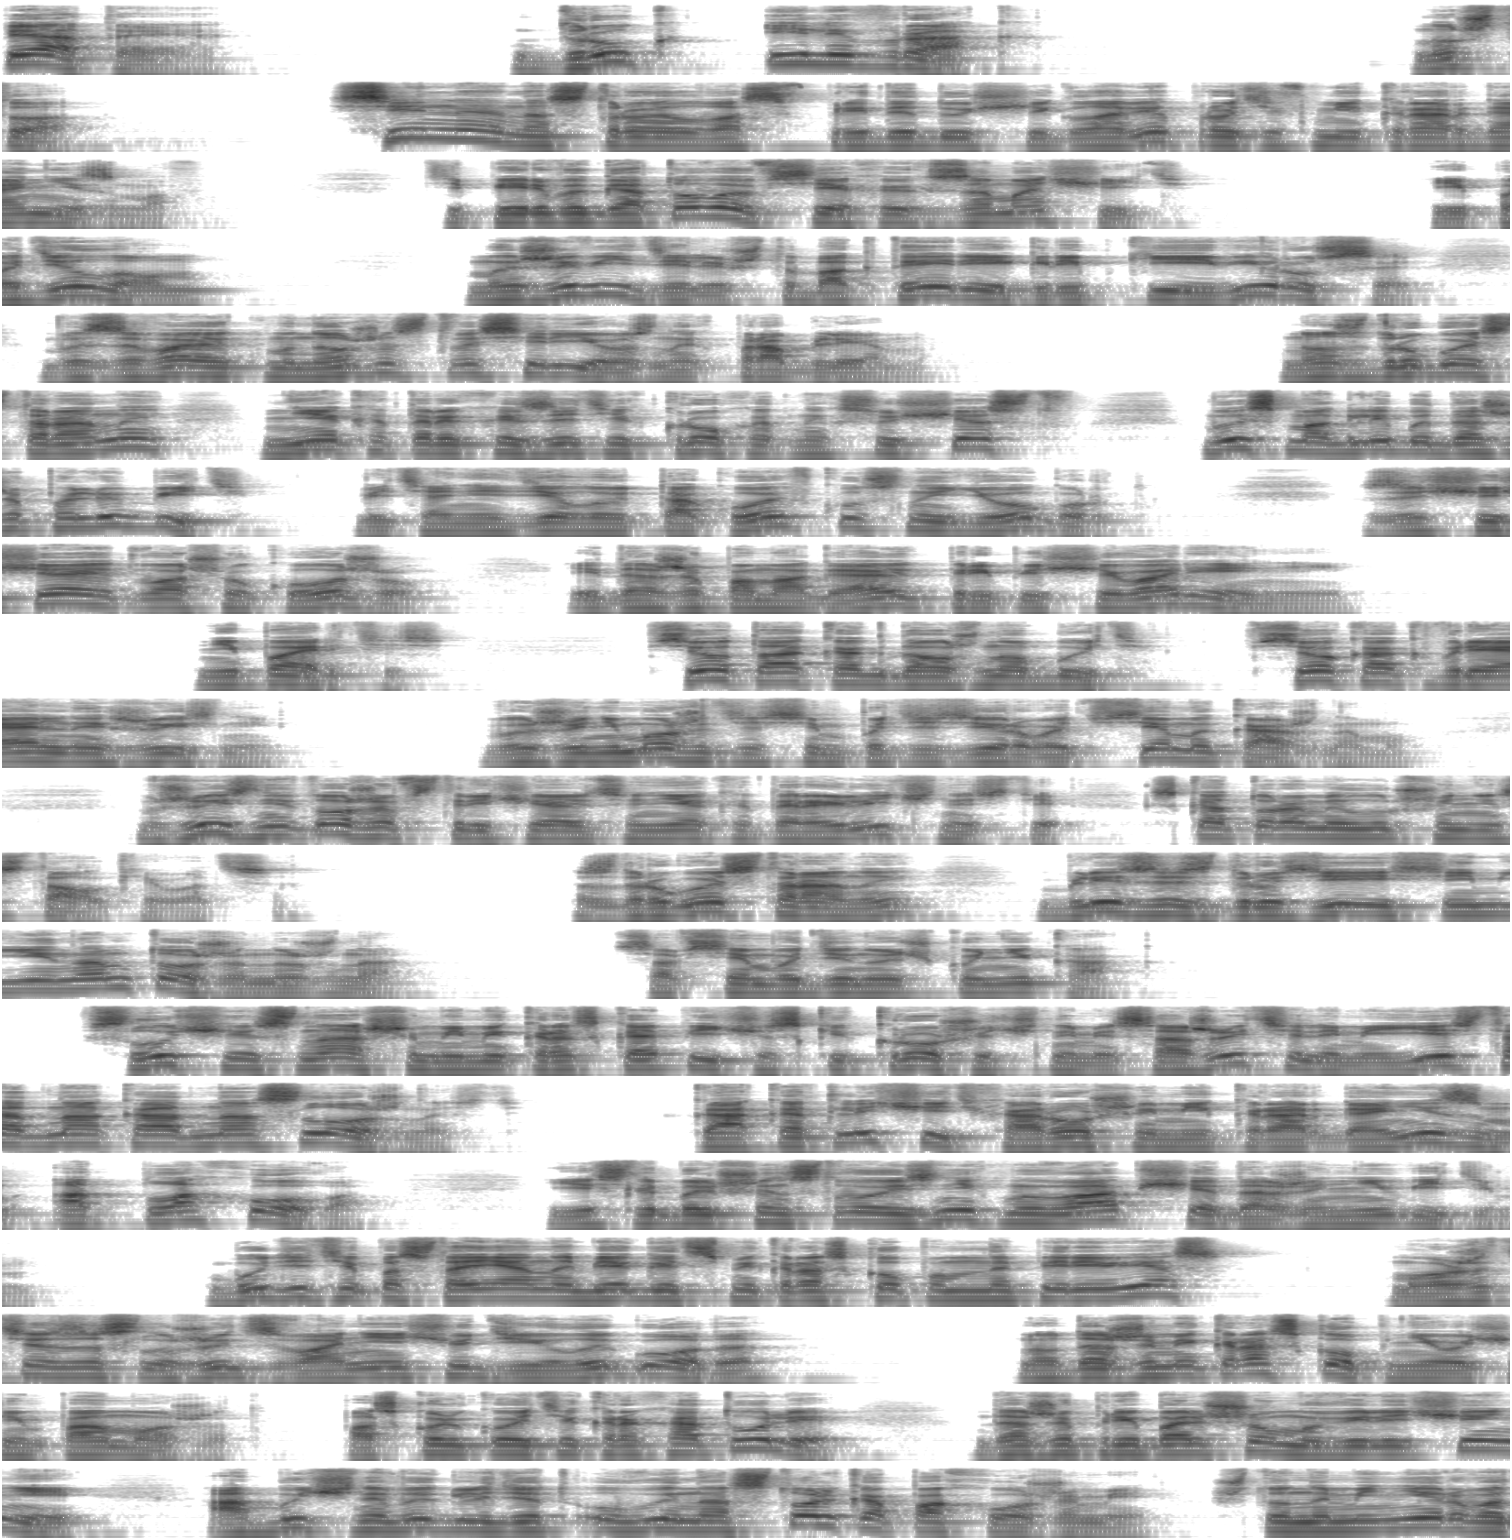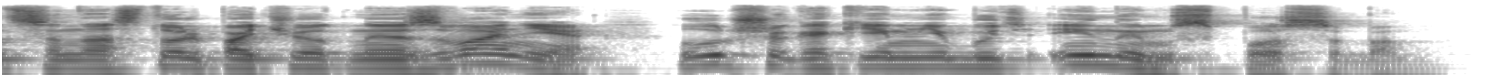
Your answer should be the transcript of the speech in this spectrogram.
Пятое. Друг или враг? Ну что, сильно я настроил вас в предыдущей главе против микроорганизмов. Теперь вы готовы всех их замочить? И по делам. Мы же видели, что бактерии, грибки и вирусы вызывают множество серьезных проблем. Но с другой стороны, некоторых из этих крохотных существ вы смогли бы даже полюбить, ведь они делают такой вкусный йогурт, защищают вашу кожу и даже помогают при пищеварении. Не парьтесь. Все так, как должно быть. Все как в реальной жизни. Вы же не можете симпатизировать всем и каждому. В жизни тоже встречаются некоторые личности, с которыми лучше не сталкиваться. С другой стороны, близость друзей и семьи нам тоже нужна. Совсем в одиночку никак. В случае с нашими микроскопически крошечными сожителями есть, однако, одна сложность. Как отличить хороший микроорганизм от плохого, если большинство из них мы вообще даже не видим? Будете постоянно бегать с микроскопом наперевес? Можете заслужить звание чудилы года. Но даже микроскоп не очень поможет, поскольку эти крохотули, даже при большом увеличении, обычно выглядят, увы, настолько похожими, что номинироваться на столь почетное звание лучше каким-нибудь иным способом.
